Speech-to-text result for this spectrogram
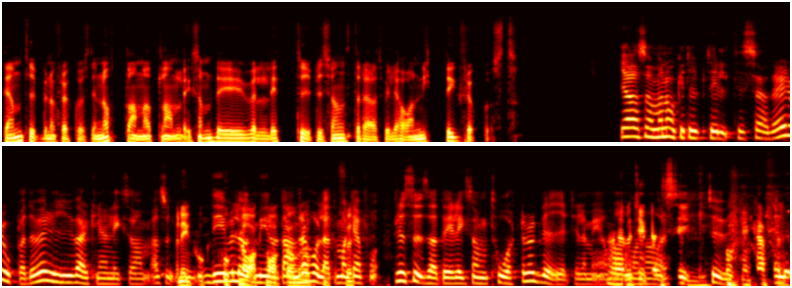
den typen av frukost i något annat land. Liksom. Det är ju väldigt typiskt svenskt det där att vilja ha en nyttig frukost. Ja, alltså om man åker typ till, till södra Europa, då är det ju verkligen liksom, alltså, det är det är väl mer åt andra hållet. att Man kan få, precis, att det är liksom tårtor och grejer till och med. Om, Eller om man typ har en cigg och en kaffe. Eller.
